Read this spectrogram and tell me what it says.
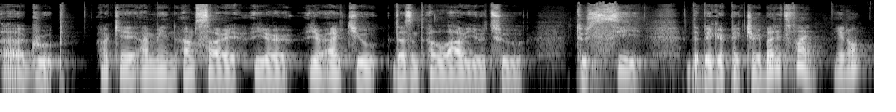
uh, group. Okay. I mean, I'm sorry. Your your IQ doesn't allow you to to see the bigger picture, but it's fine, you know?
